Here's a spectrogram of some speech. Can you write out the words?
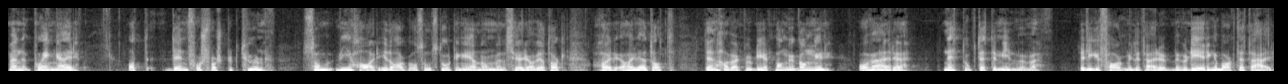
Men poenget er at den forsvarsstrukturen som vi har i dag, og som Stortinget gjennom en serie av vedtak har, har vedtatt, den har vært vurdert mange ganger å være nettopp dette minimumet. Det ligger fagmilitære vurderinger bak dette her.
